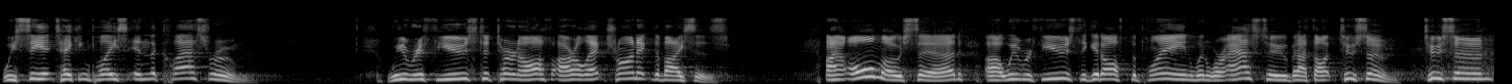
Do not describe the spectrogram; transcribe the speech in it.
We see it taking place in the classroom. We refuse to turn off our electronic devices. I almost said uh, we refuse to get off the plane when we're asked to, but I thought too soon. Too soon.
